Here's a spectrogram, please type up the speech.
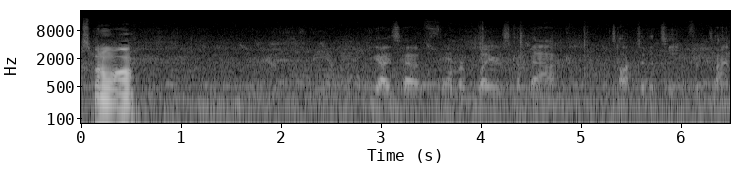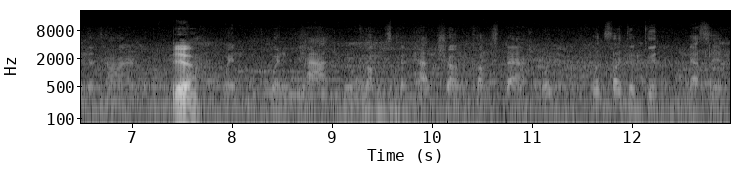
It's been a while. Guys have former players come back, talk to the team from time to time. Yeah. When when Pat comes, Pat Chung comes back, what what's like a good message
